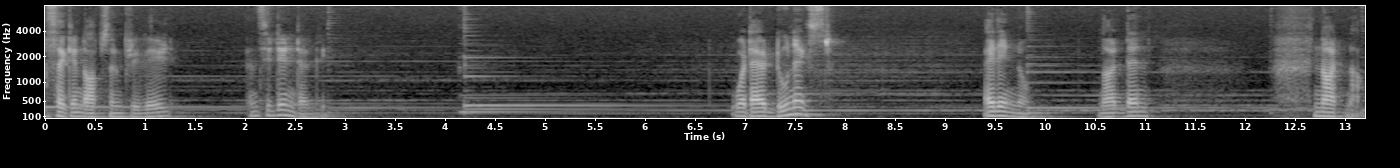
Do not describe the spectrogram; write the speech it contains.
The second option prevailed and she didn't agree. what I would do next? I didn't know. Not then, not now.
